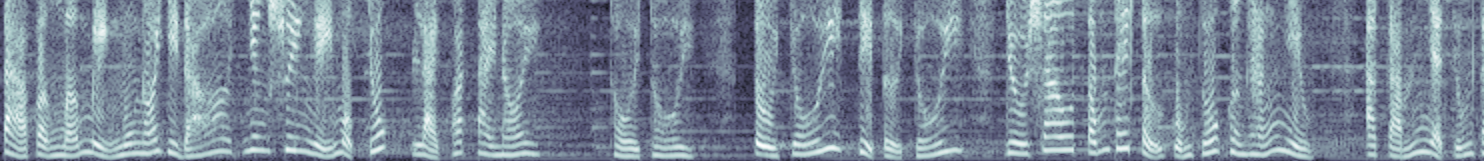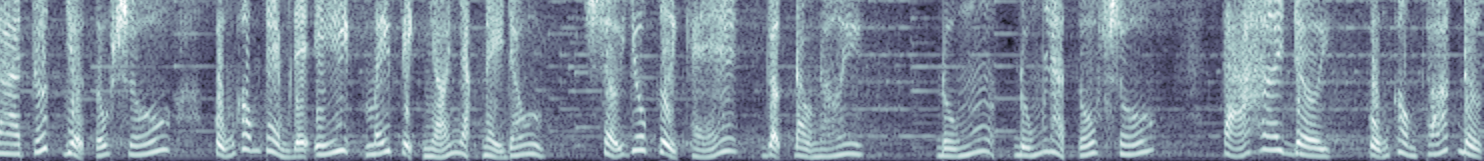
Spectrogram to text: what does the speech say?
Tạ Vận mở miệng muốn nói gì đó, nhưng suy nghĩ một chút lại khoát tay nói: "Thôi thôi, từ chối thì từ chối, dù sao Tống Thế tử cũng tốt hơn hắn nhiều. A Cẩm nhà chúng ta trước giờ tốt số, cũng không thèm để ý mấy việc nhỏ nhặt này đâu." Sở Du cười khẽ, gật đầu nói: "Đúng, đúng là tốt số. Cả hai đời cũng không thoát được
